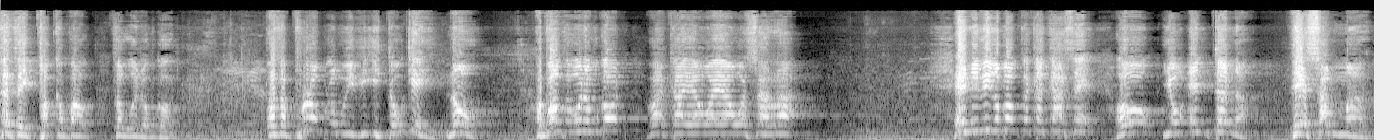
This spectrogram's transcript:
that they talk about the word of God. But the problem with it, okay, no. About the word of God. Anything about the kakase, oh, your antenna. There's some uh,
